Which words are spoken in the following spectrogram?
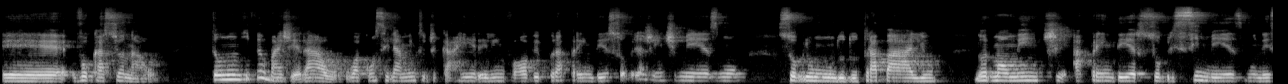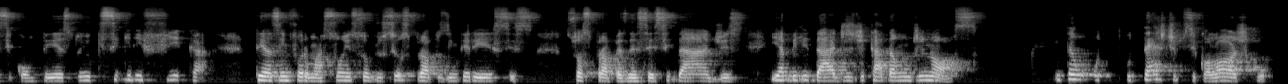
é, vocacional. Então, no nível mais geral, o aconselhamento de carreira ele envolve por aprender sobre a gente mesmo, sobre o mundo do trabalho, normalmente aprender sobre si mesmo nesse contexto e o que significa ter as informações sobre os seus próprios interesses, suas próprias necessidades e habilidades de cada um de nós. Então, o, o teste psicológico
